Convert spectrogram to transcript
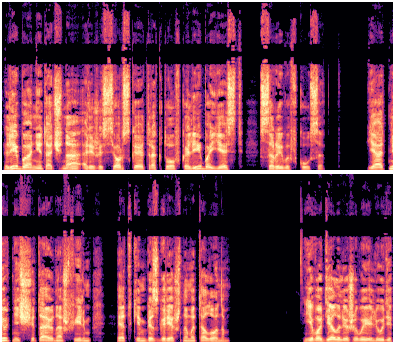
либо неточна режиссерская трактовка, либо есть срывы вкуса. Я отнюдь не считаю наш фильм этким безгрешным эталоном. Его делали живые люди,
